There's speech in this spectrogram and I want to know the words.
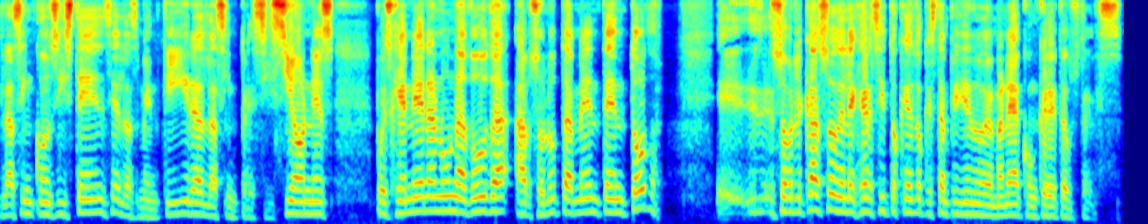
Las inconsistencias, las mentiras, las imprecisiones, pues generan una duda absolutamente en todo. Eh, sobre el caso del ejército, ¿qué es lo que están pidiendo de manera concreta ustedes?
